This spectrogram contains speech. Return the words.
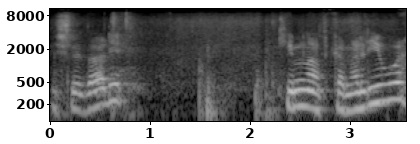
пішли далі. Кімнатка наліво.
